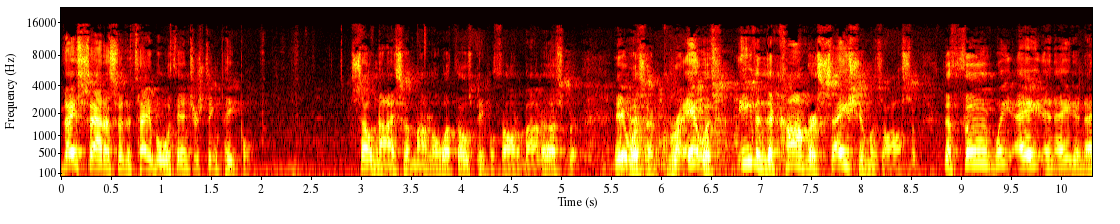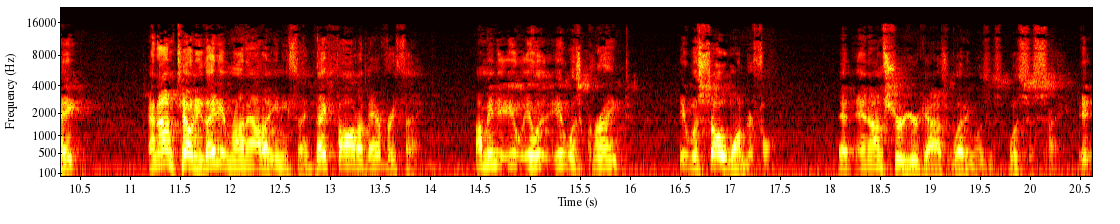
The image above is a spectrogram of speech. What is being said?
they sat us at a table with interesting people so nice of them. I don't know what those people thought about us, but it was a great, it was, even the conversation was awesome. The food, we ate and ate and ate. And I'm telling you, they didn't run out of anything. They thought of everything. I mean, it, it, it was great. It was so wonderful. And, and I'm sure your guys' wedding was, was the same. It,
